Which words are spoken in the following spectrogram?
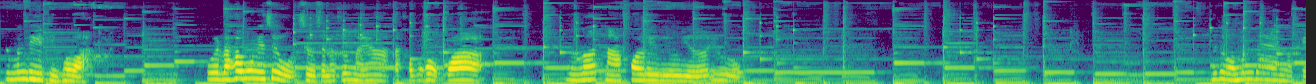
แล้วมันดีจริงปะวะอุ๊ยแล้วถ้าพวกนี้สิวสิวฉันจะขึ้นไหมอะแต่เขาบอกว่า เลิศนะคนรีวิวเยอะอยู่ไม่รู้ว่ามันแดงเหรอแก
